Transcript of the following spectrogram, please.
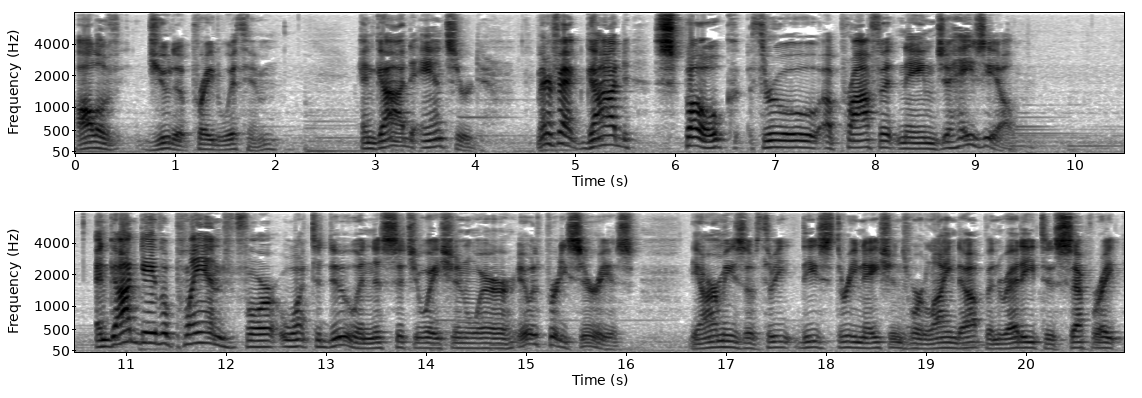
All of Judah prayed with him. And God answered. Matter of fact, God spoke through a prophet named Jahaziel. And God gave a plan for what to do in this situation where it was pretty serious. The armies of three, these three nations were lined up and ready to separate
